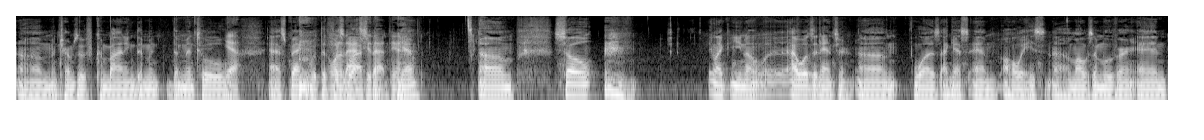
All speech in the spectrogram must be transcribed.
um, in terms of combining the men- the mental Yeah. aspect with the I wanted physical to ask you aspect. that, yeah. Um, so, like you know, I was a dancer. Um, was I guess am always. Um, I was a mover, and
